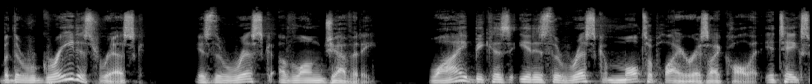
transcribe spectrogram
But the greatest risk is the risk of longevity. Why? Because it is the risk multiplier, as I call it. It takes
